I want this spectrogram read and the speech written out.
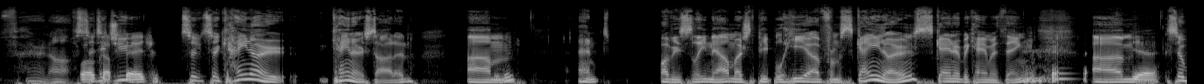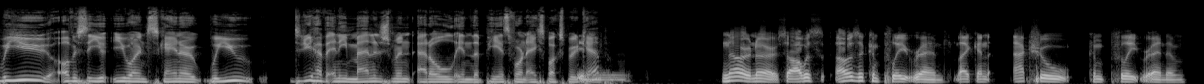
Fair enough. World so Cup did you? stage. So so Kano Kano started, um, Mm-hmm. and obviously now most of the people here are from Skano. Skano became a thing. Um, Yeah. So were you obviously you, you owned Skano? Were you? Did you have any management at all in the PS4 and Xbox boot camp? In- No, no. So I was I was a complete rand, like an actual complete random.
